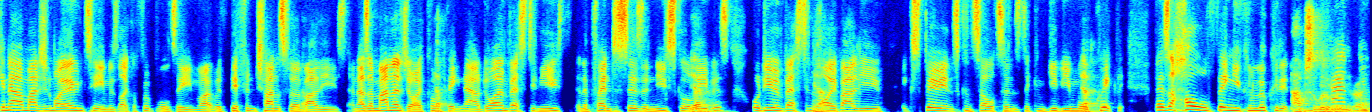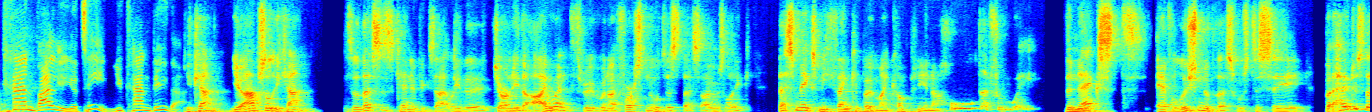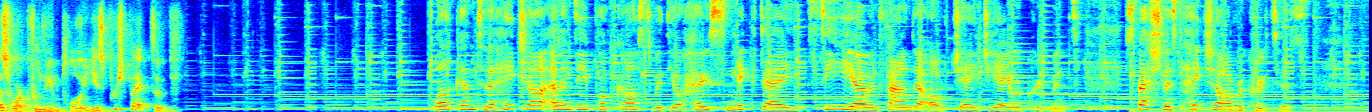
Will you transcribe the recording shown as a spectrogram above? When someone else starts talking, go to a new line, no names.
can now imagine my own team as like a football team, right, with different transfer yeah. values. And as a manager, I kind of think now, do I invest in youth and apprentices and new school yeah. leavers, or do you invest in high value experienced consultants that can give you more quickly? There's a whole thing you can look at it.
Absolutely,
you can,
right.
you can value your team. You can do that.
You can. You absolutely can. So this is kind of exactly the journey that I went through when I first noticed this. I was like, this makes me think about my company in a whole different way. The next evolution of this was to say, but how does this work from the employee's perspective?
Welcome to the HR L&D podcast with your host Nick Day, CEO and founder of JGA Recruitment, specialist HR recruiters.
